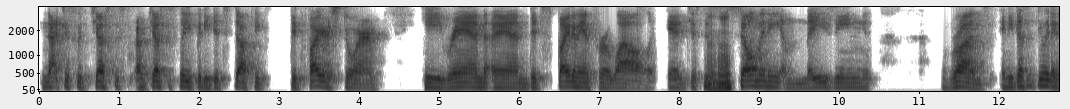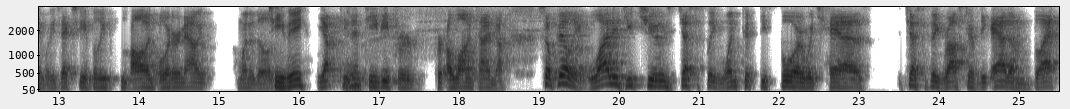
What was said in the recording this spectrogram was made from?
not just with Justice of uh, Justice League, but he did stuff. He did Firestorm he ran and did Spider-Man for a while and just mm-hmm. so many amazing runs. And he doesn't do it anymore. He's actually, I believe, Law and Order now. One of those TV. Yep, he's in TV for for a long time now. So, Billy, why did you choose Justice League 154, which has Justice League roster of the Atom, Black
